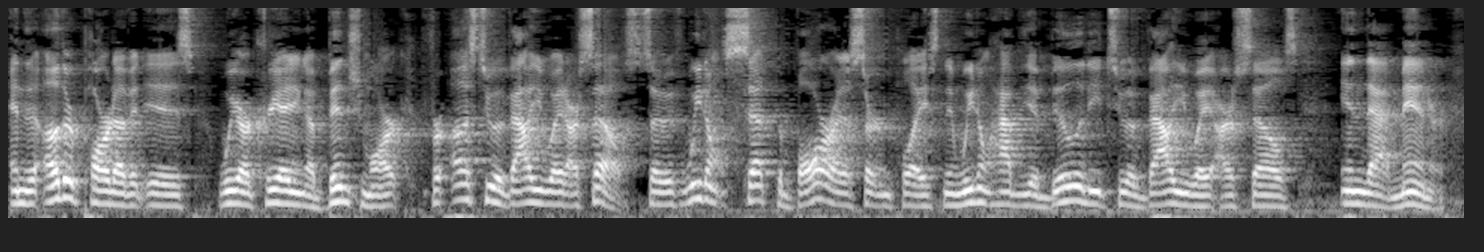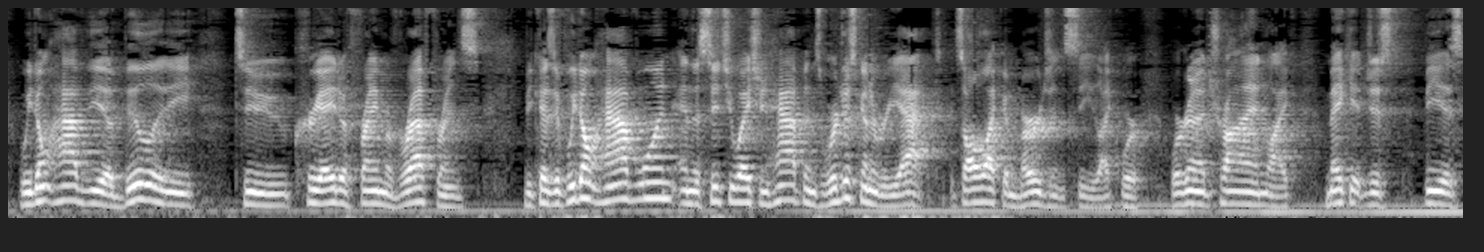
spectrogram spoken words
And the other part of it is we are creating a benchmark for us to evaluate ourselves. So if we don't set the bar at a certain place, then we don't have the ability to evaluate ourselves in that manner. We don't have the ability to create a frame of reference because if we don't have one and the situation happens, we're just going to react. It's all like emergency. Like we're we're going to try and like make it just be as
